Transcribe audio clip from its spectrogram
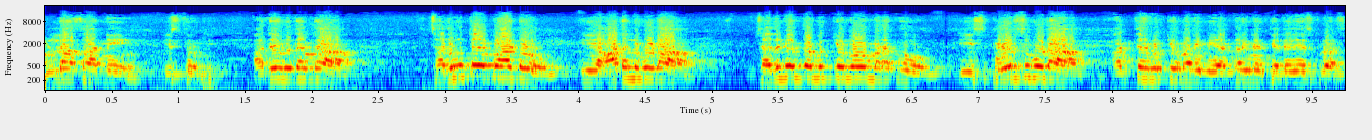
ఉల్లాసాన్ని ఇస్తుంది. అదేవిధంగా చదువుతో పాటు ఈ ఆటలు కూడా చదువు ఎంత ముఖ్యమో మనకు ఈ స్పోర్ట్స్ కూడా అంతే ముఖ్యమని మీ అందరికీ నేను తెలియజేసుకున్నాను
